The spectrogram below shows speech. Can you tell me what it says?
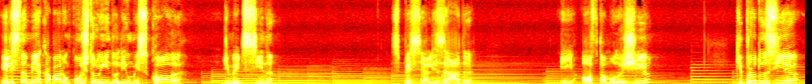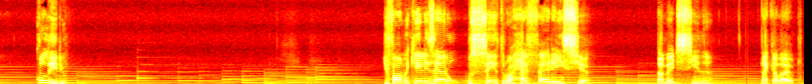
eles também acabaram construindo ali uma escola de medicina especializada em oftalmologia que produzia colírio. De forma que eles eram o centro, a referência da medicina naquela época.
